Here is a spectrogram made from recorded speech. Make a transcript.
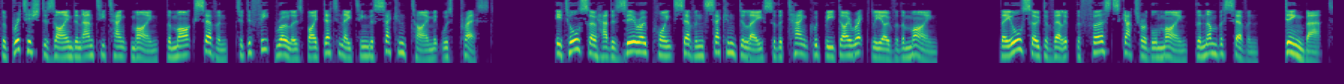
The British designed an anti-tank mine, the Mark 7, to defeat rollers by detonating the second time it was pressed. It also had a 0.7 second delay so the tank would be directly over the mine. They also developed the first scatterable mine, the number 7 Dingbat.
